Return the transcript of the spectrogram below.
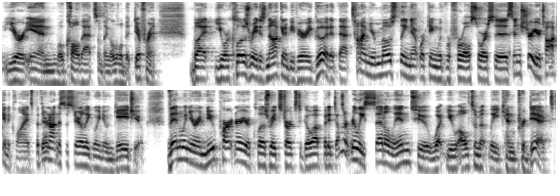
you're in, we'll call that something a little bit different. But your close rate is not going to be very good at that time. You're mostly networking with referral sources and sure you're talking to clients, but they're not necessarily going to engage you. Then when you're a new partner, your close rate starts to go up, but it doesn't really settle into what you ultimately can predict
